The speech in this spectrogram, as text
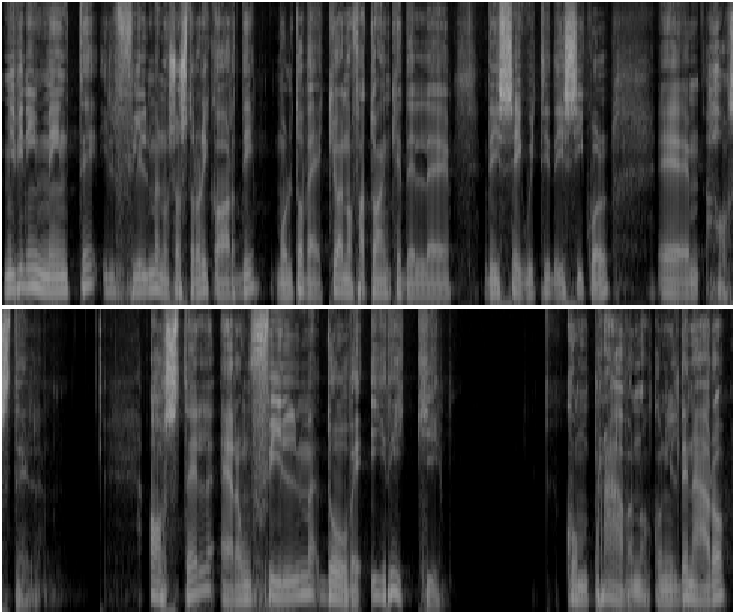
Mi viene in mente il film, non so se lo ricordi, molto vecchio, hanno fatto anche delle, dei seguiti, dei sequel, eh, Hostel. Hostel era un film dove i ricchi compravano con il denaro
